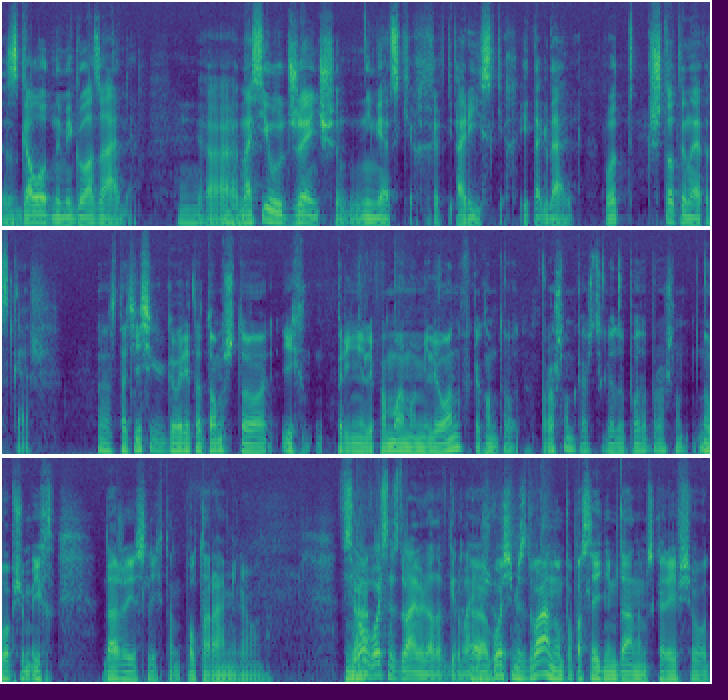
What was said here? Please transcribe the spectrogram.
с голодными глазами, э, насилуют женщин немецких, арийских и так далее. Вот что ты на это скажешь? Э, Статистика говорит о том, что их приняли, по-моему, миллион в каком-то вот прошлом, кажется, году, позапрошлом. Ну, в общем, их, даже если их там полтора миллиона. Всего На- 82 миллиона в Германии. Э, живет. 82, ну, по последним данным, скорее всего,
